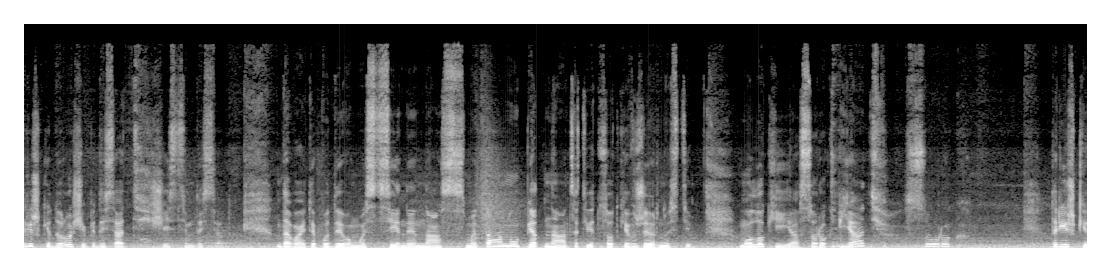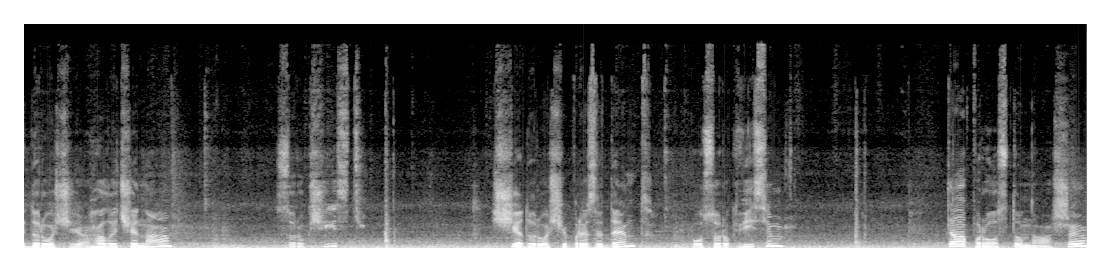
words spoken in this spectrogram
Трішки дорожче 56,70. Давайте подивимось ціни на сметану 15% жирності. Молокія 45,40. Трішки дорожче Галичина 46. Ще дорожче президент по 48. Та просто наше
